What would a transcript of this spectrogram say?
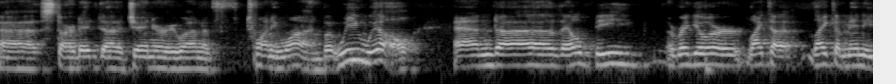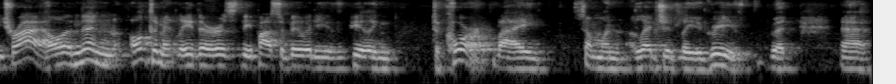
uh, started uh, January 1 of 21, but we will. And uh, there'll be a regular, like a, like a mini trial. And then ultimately, there is the possibility of appealing to court by someone allegedly aggrieved. But uh,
